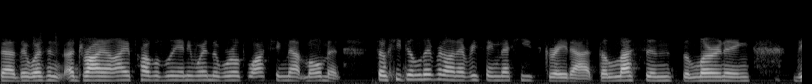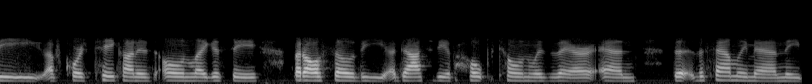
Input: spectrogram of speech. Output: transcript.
that there wasn't a dry eye probably anywhere in the world watching that moment. So he delivered on everything that he's great at the lessons, the learning, the, of course, take on his own legacy, but also the audacity of hope tone was there. And the, the family man, the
